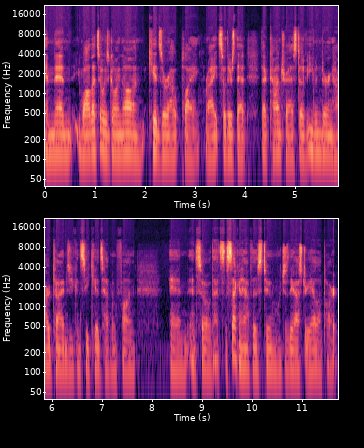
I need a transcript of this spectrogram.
And then while that's always going on kids are out playing right? So there's that that contrast of even during hard times you can see kids having fun. And and so that's the second half of this tune which is the Astriela part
